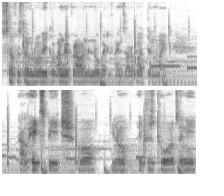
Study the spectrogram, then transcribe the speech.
surface level or they go underground and nobody finds out about them, like um, hate speech or you know hatred towards any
